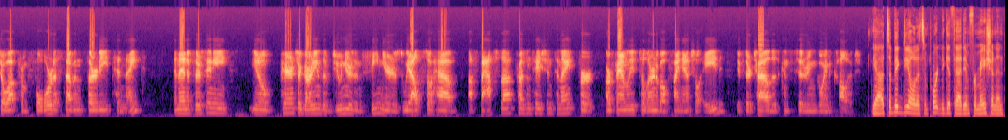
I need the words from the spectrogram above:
show up from 4 to 7.30 tonight. And then if there's any, you know, parents or guardians of juniors and seniors, we also have a FAFSA presentation tonight for our families to learn about financial aid if their child is considering going to college. Yeah, it's a big deal, and it's important to get that information. And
